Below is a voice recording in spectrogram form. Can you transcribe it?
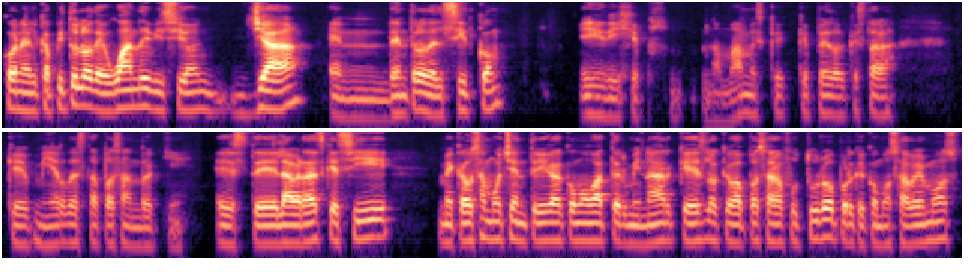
con el capítulo de WandaVision ya en, dentro del sitcom. Y dije, pues, no mames, ¿qué, qué pedo? ¿Qué estará? ¿Qué mierda está pasando aquí? Este, la verdad es que sí, me causa mucha intriga cómo va a terminar, qué es lo que va a pasar a futuro, porque como sabemos,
